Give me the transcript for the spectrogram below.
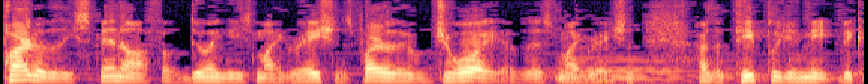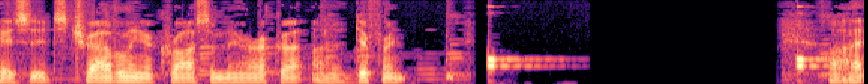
Part of the spin-off of doing these migrations, part of the joy of this migration, are the people you meet because it's traveling across America on a different uh,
